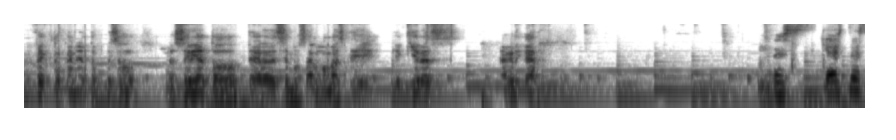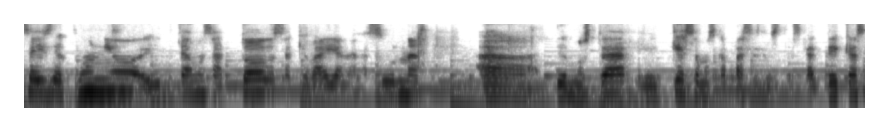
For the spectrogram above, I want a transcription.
Perfecto, Caneto. Pues eso, eso sería todo. Te agradecemos algo más que, que quieras agregar. Pues ya este 6 de junio invitamos a todos a que vayan a las urnas a demostrar de qué somos capaces los tlaxcaltecas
